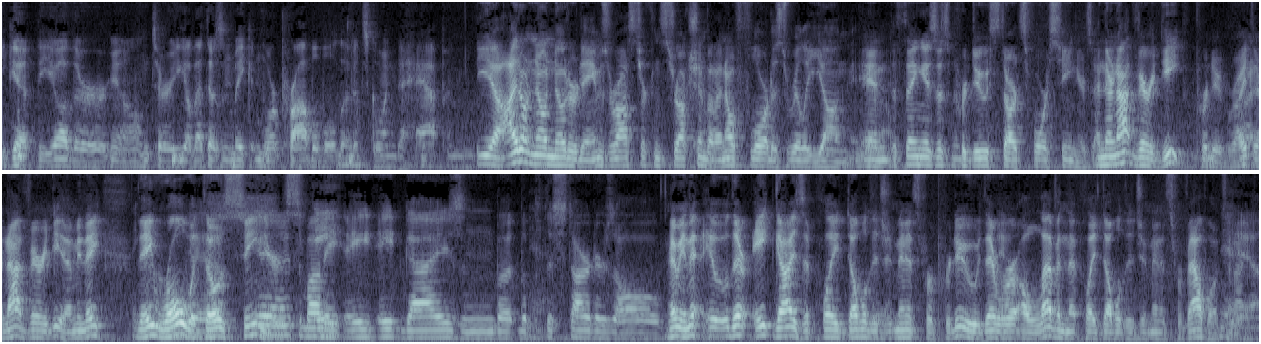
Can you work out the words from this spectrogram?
beget the other, you know, until, you know, that doesn't make it more probable that it's going to happen. Yeah, I don't know Notre Dame's roster construction, but I know Florida's really young. Yeah. And the thing is, is Purdue starts four seniors, and they're not very deep. Purdue, right? right. They're not very deep. I mean, they they roll with yeah. those seniors. Yeah, it's about eight, eight, eight guys, and but the, the starters all. I mean, there are eight guys that played double digit minutes for Purdue. There were eleven that played double digit minutes for Valpo tonight. Yeah,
